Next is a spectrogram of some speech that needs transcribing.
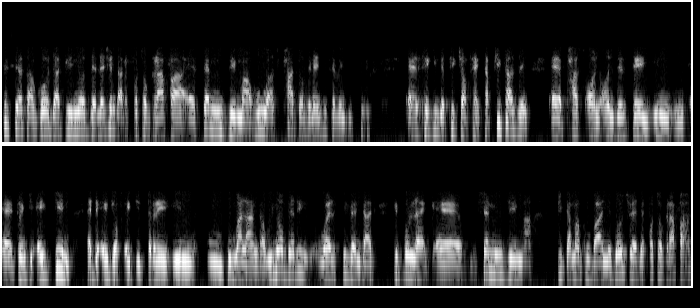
six years ago that we know the legendary photographer uh, Sam Nzima, who was part of the 1976 uh, taking the picture of Hector Pieterson, uh, passed on on this day in uh, 2018 at the age of 83 in Mpumalanga. We know very well, Stephen, that people like uh, Sam Nzima, Peter Magubane, those were the photographers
